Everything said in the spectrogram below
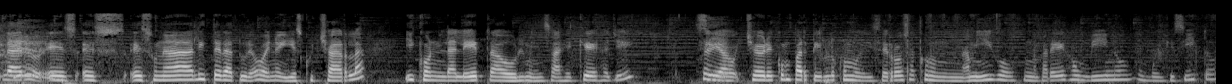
Claro, es, es, es una literatura, bueno, y escucharla y con la letra o el mensaje que deja allí, sería chévere compartirlo, como dice Rosa, con un amigo, una pareja, un vino, un buen quesito.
